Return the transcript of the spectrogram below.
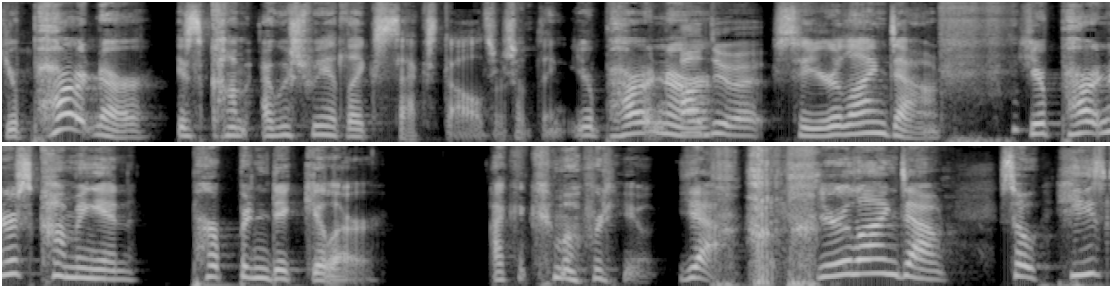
Your partner is coming. I wish we had like sex dolls or something. Your partner. I'll do it. So you're lying down. Your partner's coming in perpendicular. I could come over to you. Yeah. You're lying down. So he's,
